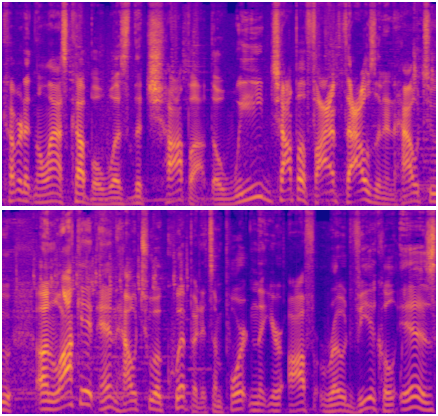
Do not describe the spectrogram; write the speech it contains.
covered it in the last couple, was the Choppa, the Weed Choppa 5000, and how to unlock it and how to equip it. It's important that your off-road vehicle is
